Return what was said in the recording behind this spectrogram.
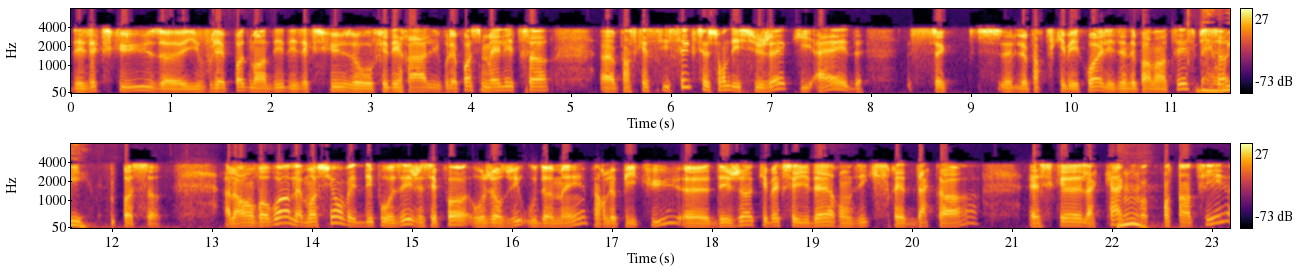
des excuses, euh, il voulait pas demander des excuses au fédéral, il voulait pas se mêler de ça, euh, parce que s'il sait que ce sont des sujets qui aident ce- le Parti québécois et les indépendantistes, Ben ça, oui. pas ça. Alors, on va voir, la motion va être déposée, je ne sais pas, aujourd'hui ou demain par le PQ. Euh, déjà, Québec solidaire ont dit qu'ils seraient d'accord. Est-ce que la CAQ Hmm. va consentir?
